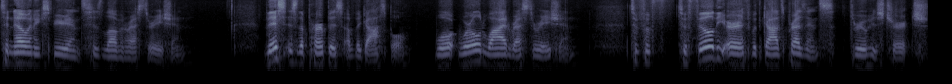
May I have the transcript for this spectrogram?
to know and experience his love and restoration. This is the purpose of the gospel, worldwide restoration, to, f- to fill the earth with God's presence through his church.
